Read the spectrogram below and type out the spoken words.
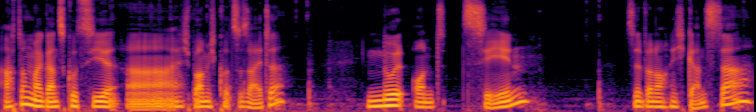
Achtung, mal ganz kurz hier. Äh, ich baue mich kurz zur Seite. 0 und 10. Sind wir noch nicht ganz da.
